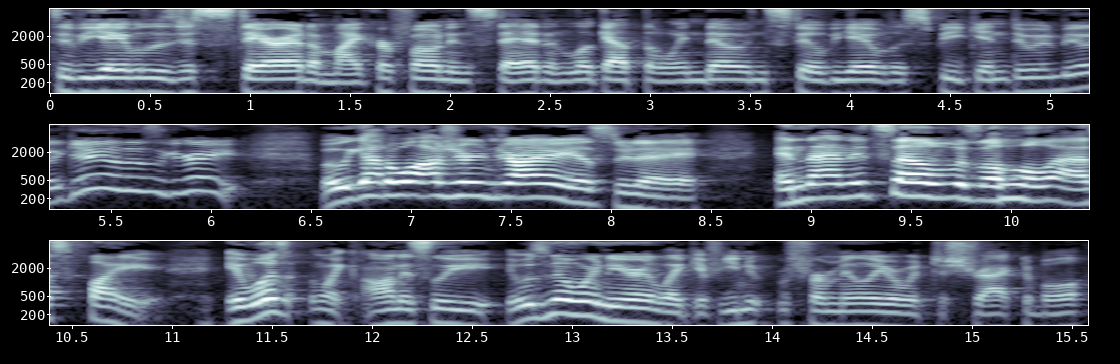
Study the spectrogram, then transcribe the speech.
to be able to just stare at a microphone instead and look out the window and still be able to speak into it and be like, yeah, this is great. But we got a washer and dryer yesterday. And that itself was a whole ass fight. It wasn't like honestly, it was nowhere near like if you're familiar with Distractible,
